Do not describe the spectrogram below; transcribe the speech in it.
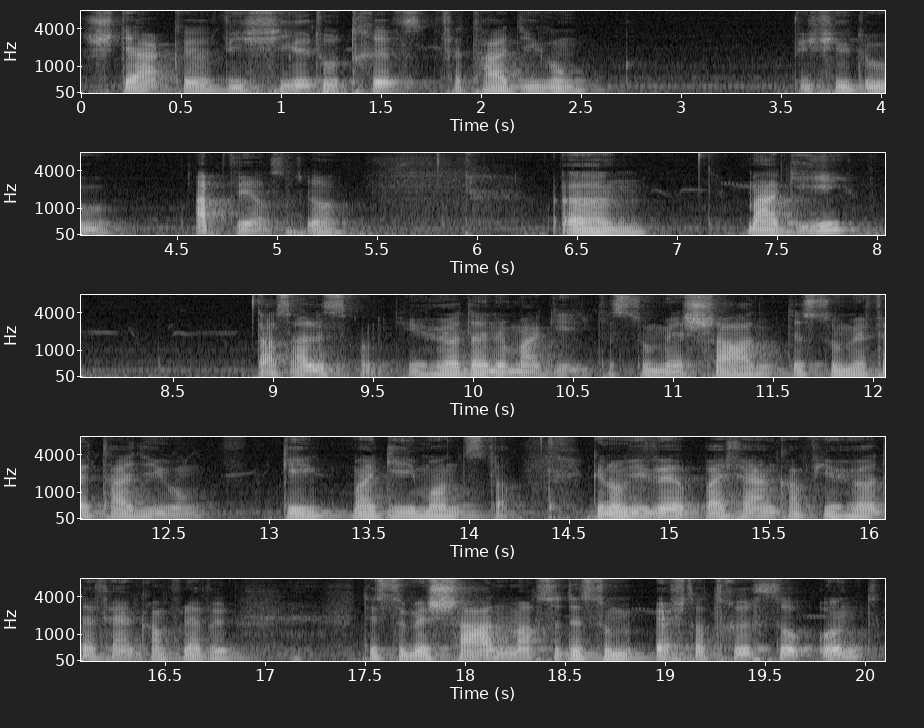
Stärke, wie viel du triffst. Verteidigung, wie viel du abwehrst, ja. Ähm, Magie, da ist alles drin. Je höher deine Magie, desto mehr Schaden, desto mehr Verteidigung gegen Magie-Monster. Genau wie wir bei Fernkampf. Je höher der Fernkampflevel, desto mehr Schaden machst du, desto öfter triffst du und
